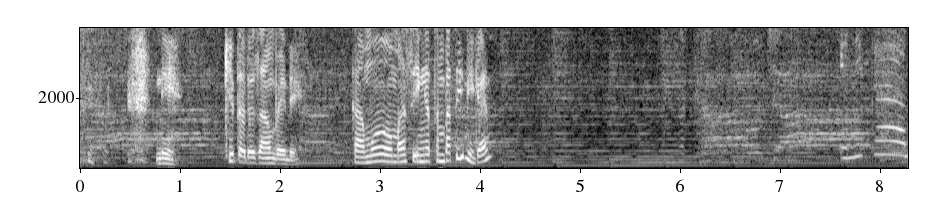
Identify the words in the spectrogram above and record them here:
Nih, kita udah sampai nih. Kamu masih ingat tempat ini kan? Ini kan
